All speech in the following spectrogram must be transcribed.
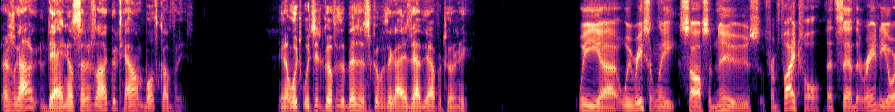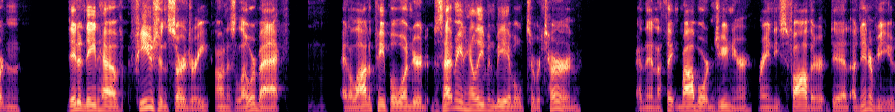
there's a lot of Danielson. There's a lot of good talent in both companies. You know, which which is good for the business, good for the guys to have the opportunity. we uh we recently saw some news from Fightful that said that Randy Orton did indeed have fusion surgery on his lower back, and a lot of people wondered, does that mean he'll even be able to return? And then I think Bob Orton Jr., Randy's father, did an interview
